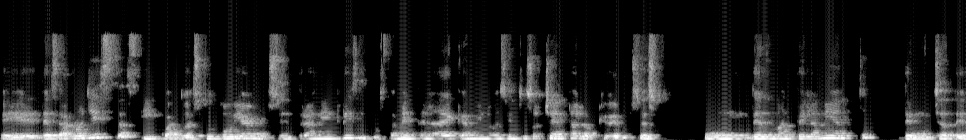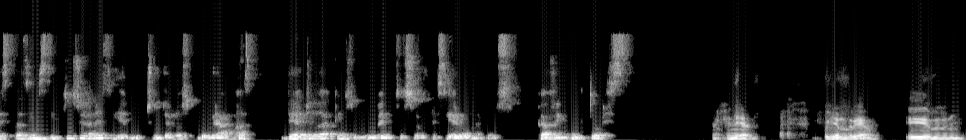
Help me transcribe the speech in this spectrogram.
desarrollistas y cuando estos gobiernos entran en crisis justamente en la década de 1980, lo que vemos es un desmantelamiento de muchas de estas instituciones y de muchos de los programas de ayuda que en su momento se ofrecieron a los caficultores. Genial. Oye, Andrea, em,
